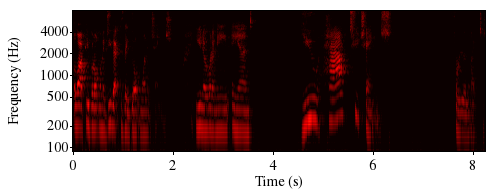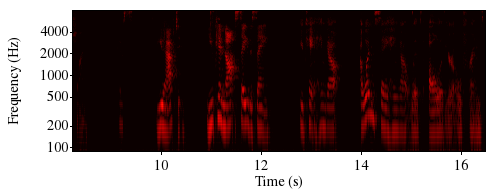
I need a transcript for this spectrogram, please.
a lot of people don't want to do that because they don't want to change. You know what i mean? And you have to change for your light to shine. Yes. You have to. You cannot stay the same you can't hang out i wouldn't say hang out with all of your old friends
